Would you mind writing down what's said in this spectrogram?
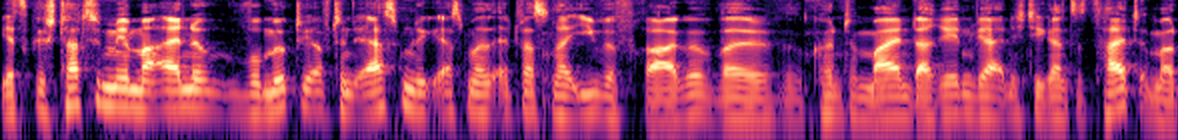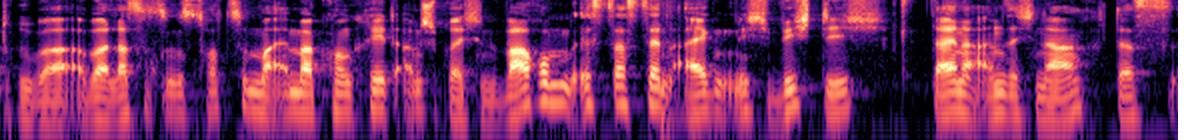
Jetzt gestatte mir mal eine womöglich auf den ersten Blick erstmal etwas naive Frage, weil man könnte meinen, da reden wir eigentlich die ganze Zeit immer drüber. Aber lass uns uns trotzdem mal einmal konkret ansprechen. Warum ist das denn eigentlich wichtig, deiner Ansicht nach, dass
